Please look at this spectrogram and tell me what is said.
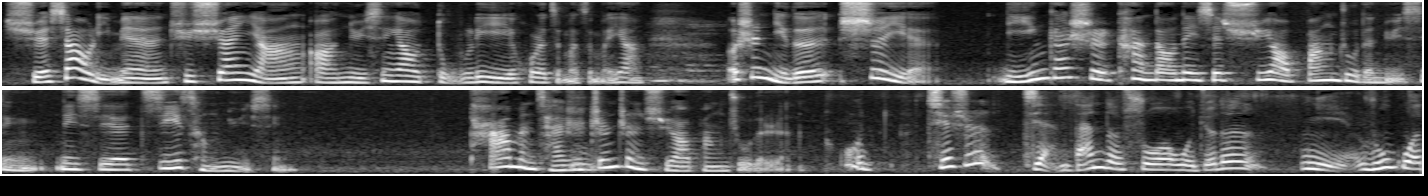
学校里面去宣扬啊，女性要独立或者怎么怎么样，而是你的视野，你应该是看到那些需要帮助的女性，那些基层女性，她们才是真正需要帮助的人。我其实简单的说，我觉得你如果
